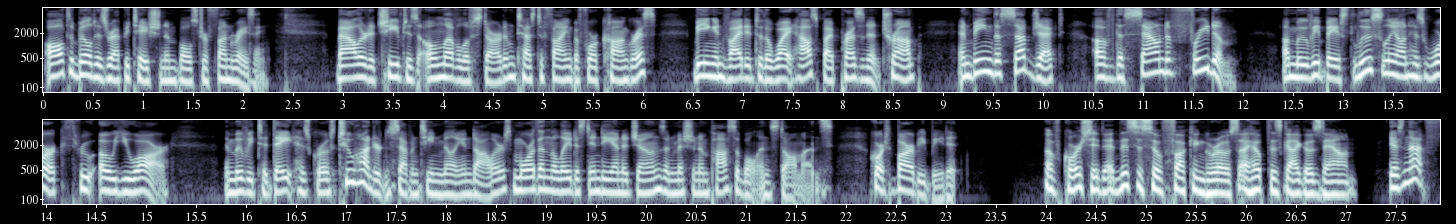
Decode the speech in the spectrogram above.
all to build his reputation and bolster fundraising. Ballard achieved his own level of stardom, testifying before Congress, being invited to the White House by President Trump, and being the subject of The Sound of Freedom, a movie based loosely on his work through OUR. The movie to date has grossed $217 million, more than the latest Indiana Jones and Mission Impossible installments. Of course, Barbie beat it. Of course she did. This is so fucking gross. I hope this guy goes down. Isn't that f-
